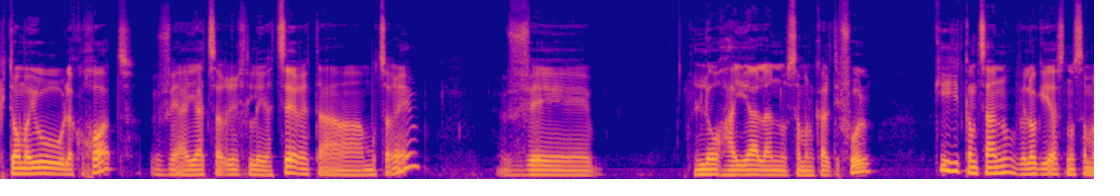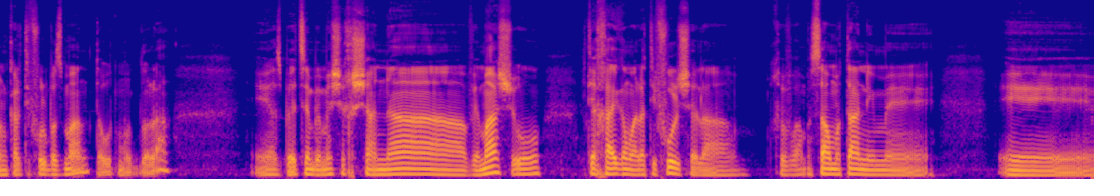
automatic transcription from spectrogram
פתאום היו לקוחות, והיה צריך לייצר את המוצרים, ולא היה לנו סמנכ"ל תפעול. כי התקמצנו ולא גייסנו סמנכ"ל תפעול בזמן, טעות מאוד גדולה. אה, אז בעצם במשך שנה ומשהו, הייתי אחראי גם על התפעול של החברה, משא ומתן עם אה, אה,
